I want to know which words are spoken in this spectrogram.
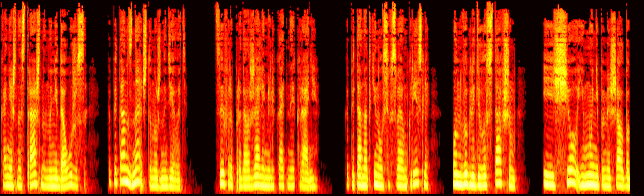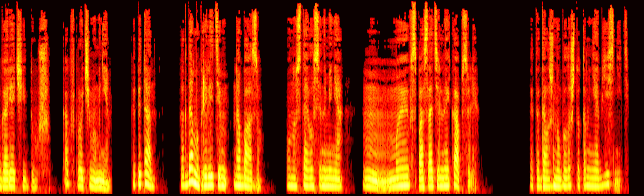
Конечно, страшно, но не до ужаса. Капитан знает, что нужно делать. Цифры продолжали мелькать на экране. Капитан откинулся в своем кресле, он выглядел уставшим, и еще ему не помешал бы горячий душ, как, впрочем, и мне. «Капитан, когда мы прилетим на базу?» Он уставился на меня. «Мы в спасательной капсуле». Это должно было что-то мне объяснить.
